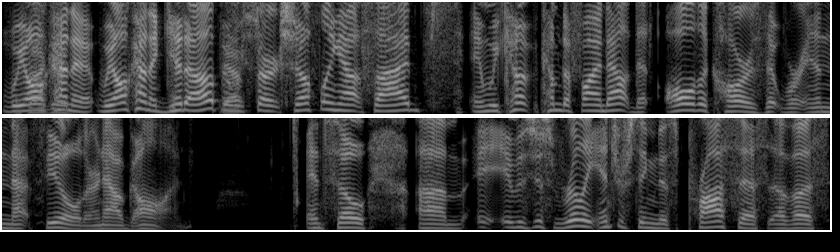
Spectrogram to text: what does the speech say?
we all kind of we all kind of get up and we start shuffling outside, and we come come to find out that all the cars that were in that field are now gone. And so um, it, it was just really interesting this process of us.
